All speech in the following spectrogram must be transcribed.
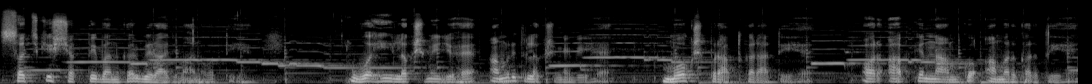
सच की शक्ति बनकर विराजमान होती है। वही लक्ष्मी जो है, अमृत लक्ष्मी भी है, मोक्ष प्राप्त कराती है और आपके नाम को अमर करती है।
